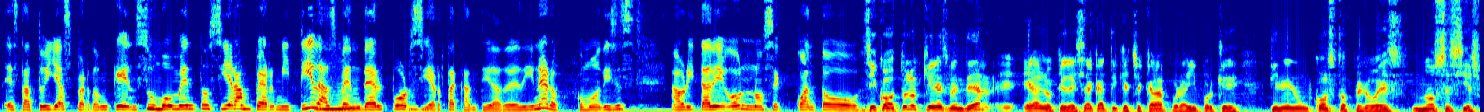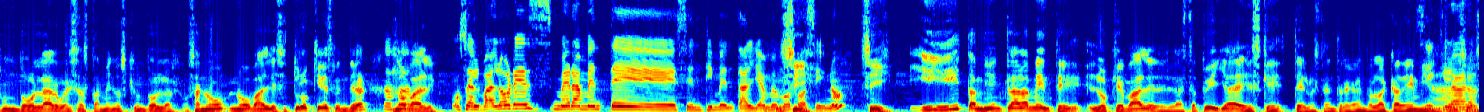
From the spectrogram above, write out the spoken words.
estatuillas, perdón, que en su momento sí eran permitidas vender por cierta cantidad de dinero. Como dices, ahorita Diego, no sé cuánto... Sí, cuando tú lo quieres vender, eh, era lo que le decía a Katy que checara por ahí, porque tienen un costo, pero es, no sé si es un dólar o es hasta menos que un dólar. O sea, no, no vale. Si tú lo quieres vender, no vale. O sea, el valor es meramente sentimental, llamémoslo Sí. así, ¿no? Sí, y también claramente lo que vale de la estatuilla es que te lo está entregando la academia. Sí, claro.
